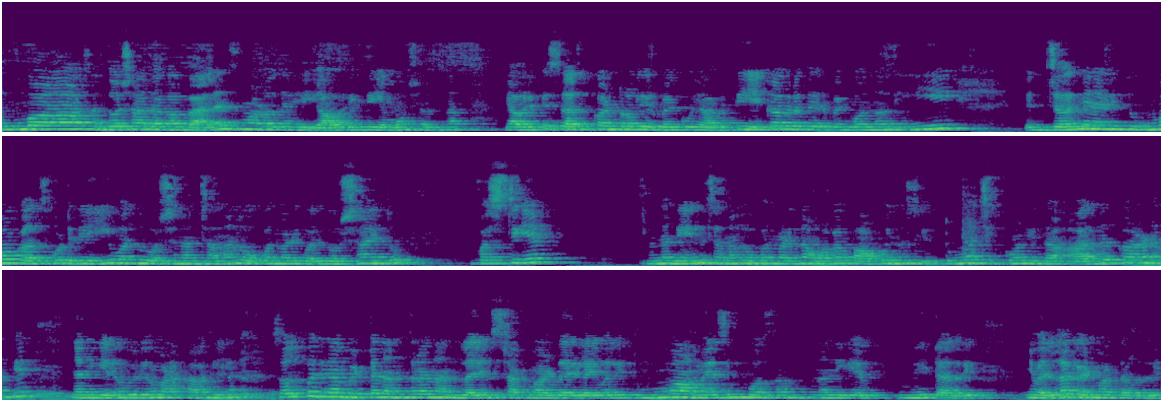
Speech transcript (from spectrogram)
ತುಂಬ ಸಂತೋಷ ಆದಾಗ ಬ್ಯಾಲೆನ್ಸ್ ಮಾಡೋದು ಯಾವ ರೀತಿ ಎಮೋಷನ್ಸ್ನ ಯಾವ ರೀತಿ ಸೆಲ್ಫ್ ಕಂಟ್ರೋಲ್ ಇರಬೇಕು, ಯಾವ ರೀತಿ ಏಕಾಗ್ರತೆ ಇರಬೇಕು ಅನ್ನೋದು ಈ ಜರ್ನಿ ನನಗೆ ತುಂಬ ಕಲಿಸ್ಕೊಟ್ಟಿದೆ ಈ ಒಂದು ವರ್ಷ ನಾನು ಚಾನಲ್ ಓಪನ್ ಮಾಡಿ ಒಂದು ವರ್ಷ ಆಯಿತು. ಫಸ್ಟಿಗೆ ನಾನು ಏನು ಚಾನಲ್ ಓಪನ್ ಮಾಡಿದ್ನ ಅವಾಗ ಪಾಪು ಇನ್ನೂ ಸಿ ತುಂಬ ಚಿಕ್ಕೊಂಡಿದ್ದ. ಆದ ಕಾರಣಕ್ಕೆ ನನಗೇನು ವಿಡಿಯೋ ಮಾಡೋಕ್ಕಾಗಲಿಲ್ಲ ಸ್ವಲ್ಪ ದಿನ ಬಿಟ್ಟ ನಂತರ ನಾನು ಲೈವ್ ಸ್ಟಾರ್ಟ್ ಮಾಡಿದೆ. ಲೈವಲ್ಲಿ ತುಂಬ ಅಮೇಝಿಂಗ್ ಪರ್ಸನ್ ನನಗೆ ಮೀಟ್ ಆದ್ರಿ. ನೀವೆಲ್ಲ ಗೈಡ್ ಮಾಡ್ತಾ ಬಂದ್ರಿ.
